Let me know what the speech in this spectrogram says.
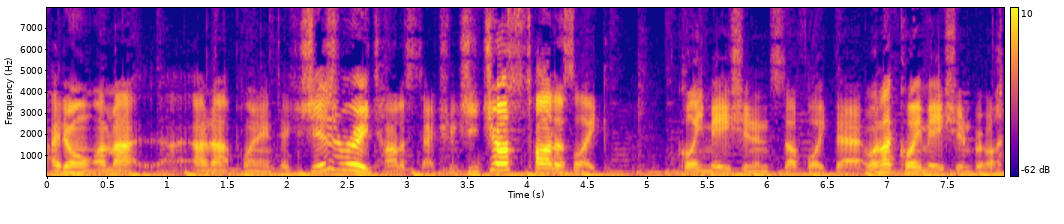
I don't. I'm not. I'm not planning texturing. She hasn't really taught us texturing. She just taught us like claymation and stuff like that. Well, not claymation, but like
